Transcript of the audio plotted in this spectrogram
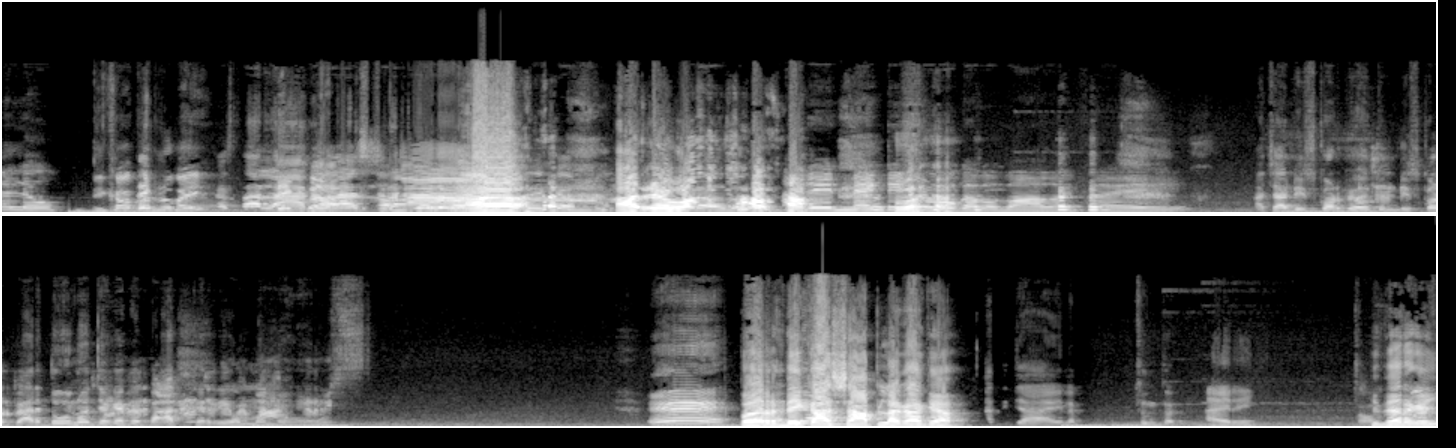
हेलो दिखाओ कर लो भाई। देख ना। अरे वाह। अरे नेट होगा बाबा वाईफाई अच्छा डिस्कॉर्ड पे हो तुम डिस्कॉर्ड पे। अरे दोनों जगह पे बात कर रही हो मनहूस। ए पर देखा शाप लगा क्या? सुन तो अरे। किधर गई।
